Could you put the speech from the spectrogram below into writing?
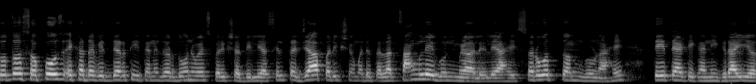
सो तो सपोज एखादा विद्यार्थी त्याने जर दोन वेळेस परीक्षा दिली असेल तर ज्या परीक्षेमध्ये त्याला चांगले गुण मिळालेले आहे सर्वोत्तम गुण आहे ते त्या ठिकाणी ग्राह्य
